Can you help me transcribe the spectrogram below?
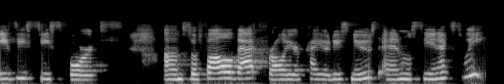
AZC Sports. Um, so follow that for all your Coyotes news, and we'll see you next week.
